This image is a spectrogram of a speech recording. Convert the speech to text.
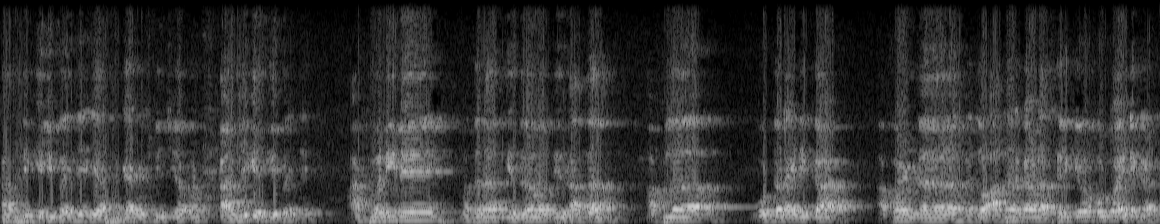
खात्री केली पाहिजे. या सगळ्या गोष्टींची आपण काळजी घेतली पाहिजे. आठवणीने मतदान केंद्रावरती जाताना आपलं वोटर आय डी कार्ड आपण म्हणजे तो आधार कार्ड असेल किंवा फोटो आय डी कार्ड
